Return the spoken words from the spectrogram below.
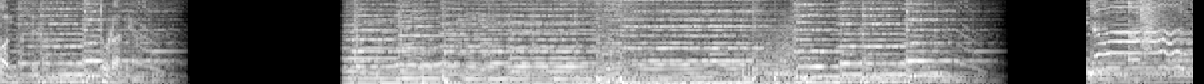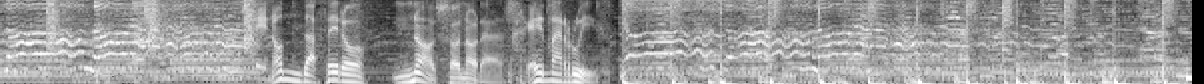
Onda Cero, tu radio. En Onda Cero, no son horas. Gema Ruiz.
